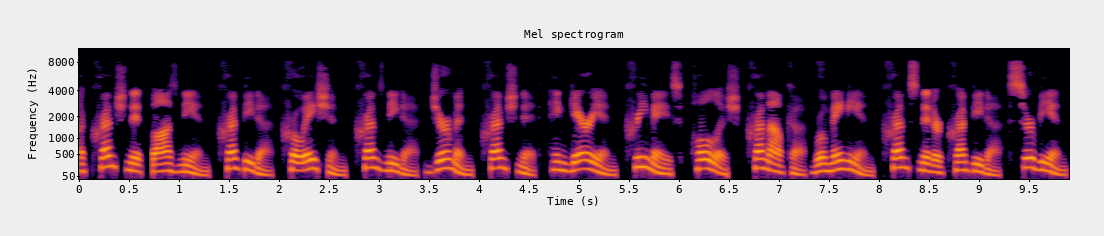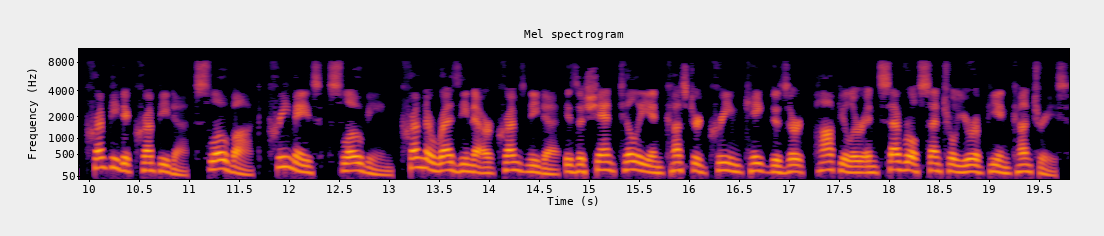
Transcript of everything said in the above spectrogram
A Kremschnitt Bosnian, Krempita, Croatian, Kremsnita, German, Kremschnitt, Hungarian, Kremes, Polish, Kremówka, Romanian, Kremsnit or Krempita, Serbian, Krempita Krempita, Slovak, Kremes, Slovene, Kremna Rezina or Kremsnita, is a chantilly and custard cream cake dessert popular in several Central European countries.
